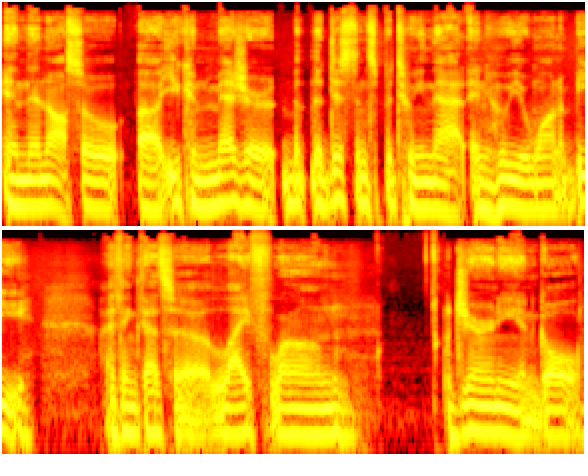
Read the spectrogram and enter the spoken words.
and then also uh, you can measure the distance between that and who you want to be. I think that's a lifelong journey and goal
